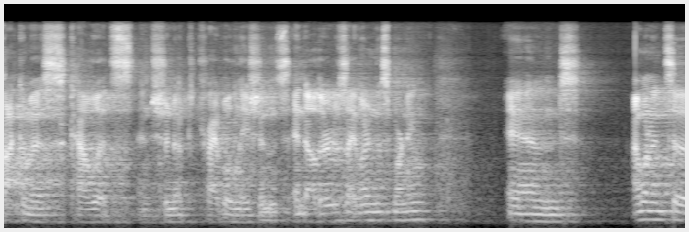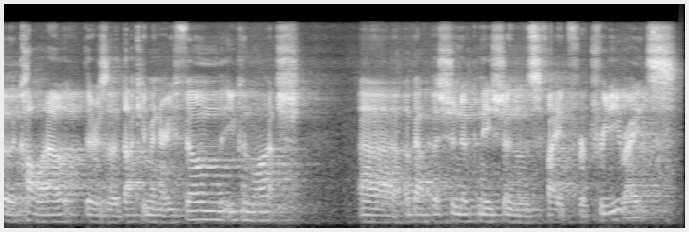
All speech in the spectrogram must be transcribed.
Clackamas, Cowlitz, and Chinook tribal nations, and others I learned this morning. And I wanted to call out, there's a documentary film that you can watch uh, about the Chinook Nation's fight for treaty rights.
